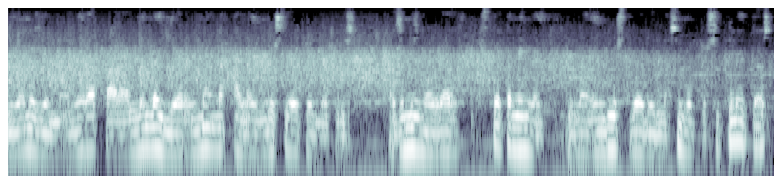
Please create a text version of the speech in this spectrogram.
digamos, de manera paralela y hermana a la industria automotriz. Asimismo, está también la, la industria de las motocicletas,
